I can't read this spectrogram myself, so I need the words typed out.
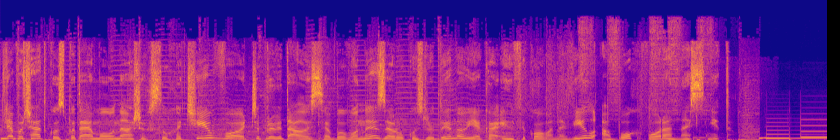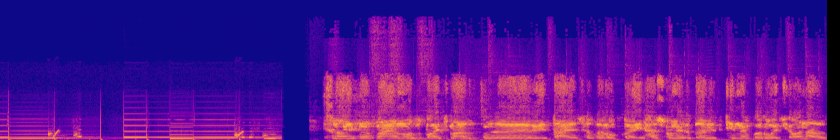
Для початку спитаємо у наших слухачів, чи привіталися би вони за руку з людиною, яка інфікована ВІЛ або хвора на СНІД. Я навіть не знаю, ну з багатьма е, вітаюся за руку, а я ж вони довідки не беру, чи вона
